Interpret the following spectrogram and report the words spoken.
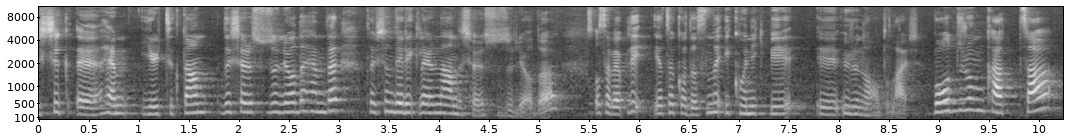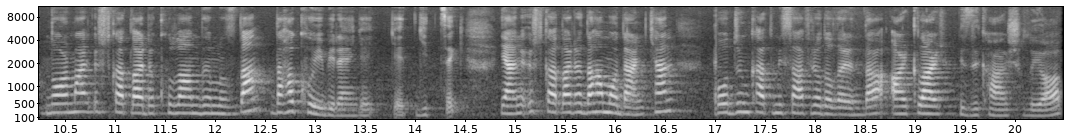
ışık e, hem yırtıktan dışarı süzülüyordu hem de taşın deliklerinden dışarı süzülüyordu. O sebeple yatak odasında ikonik bir e, ürün oldular. Bodrum katta normal üst katlarda kullandığımızdan daha koyu bir renge ge- gittik. Yani üst katlarda daha modernken Bodrum kat misafir odalarında arklar bizi karşılıyor.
